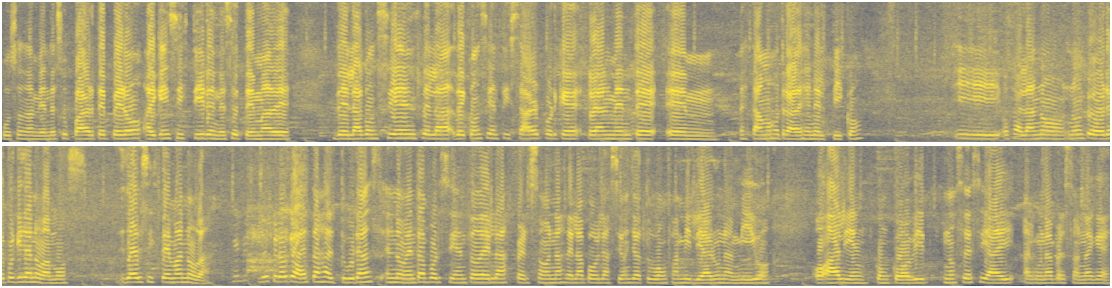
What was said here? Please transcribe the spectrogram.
puso también de su parte, pero hay que insistir en ese tema de, de la conciencia, de, concientizar porque realmente eh, estamos otra vez en el pico y ojalá no, no empeore porque ya no vamos, ya el sistema no da. Yo creo que a estas alturas el 90% de las personas de la población ya tuvo un familiar, un amigo o alguien con COVID. No sé si hay alguna persona que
